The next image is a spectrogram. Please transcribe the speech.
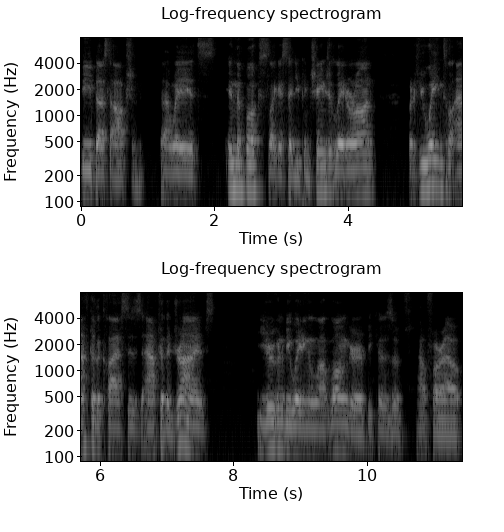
the best option. That way, it's in the books. Like I said, you can change it later on. But if you wait until after the classes, after the drives, you're going to be waiting a lot longer because of how far out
